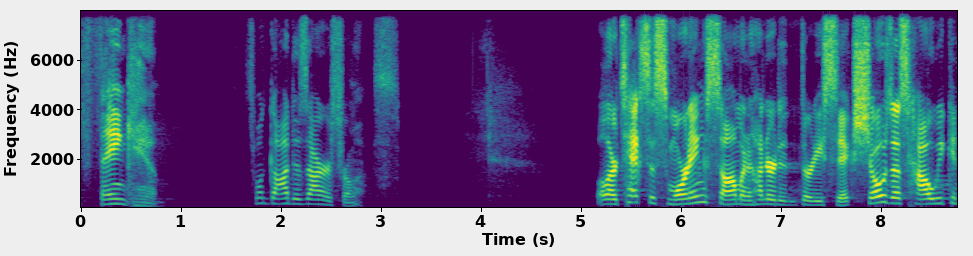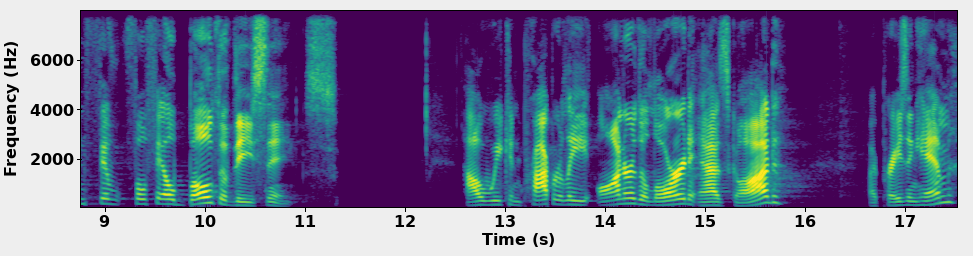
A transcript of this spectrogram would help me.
thank him. That's what God desires from us. Well, our text this morning, Psalm 136, shows us how we can f- fulfill both of these things. How we can properly honor the Lord as God by praising Him,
